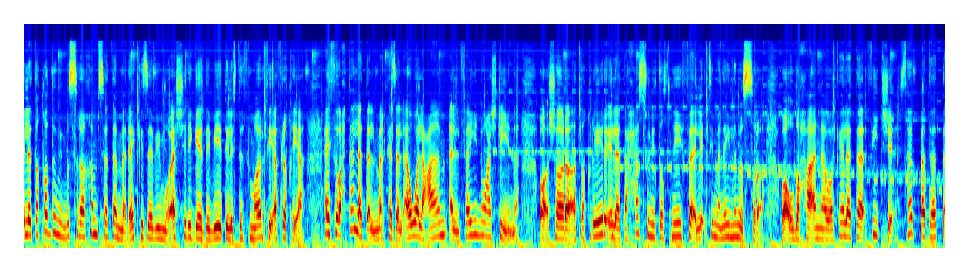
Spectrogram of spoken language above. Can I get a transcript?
إلى تقدم مصر خمسة مراكز بمؤشر جاذبية الاستثمار في أفريقيا حيث احتلت المركز الأول عام 2020 وأشار التقرير إلى تحسن تصنيف الائتماني لمصر. وأوضح أن وكالة فيتش ثبتت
